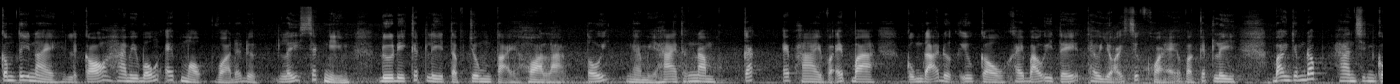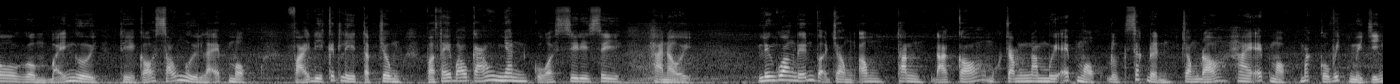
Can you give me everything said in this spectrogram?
công ty này có 24 F1 và đã được lấy xét nghiệm đưa đi cách ly tập trung tại Hòa Lạc tối ngày 12 tháng 5 F2 và F3 cũng đã được yêu cầu khai báo y tế theo dõi sức khỏe và cách ly. Ban giám đốc Hansinco gồm 7 người thì có 6 người là F1 phải đi cách ly tập trung và thấy báo cáo nhanh của CDC Hà Nội Liên quan đến vợ chồng ông Thanh đã có 150 F1 được xác định, trong đó 2 F1 mắc Covid-19.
